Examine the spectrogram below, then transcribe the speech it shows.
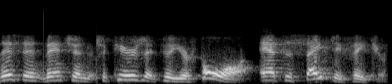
this invention secures it to your forearm. It's a safety feature.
